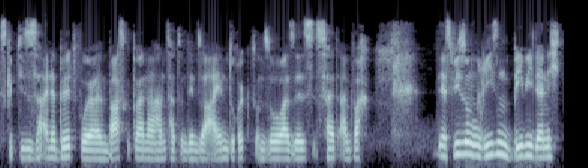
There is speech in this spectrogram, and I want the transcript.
Es gibt dieses eine Bild, wo er einen Basketball in der Hand hat und den so eindrückt und so. Also es ist halt einfach, der ist wie so ein Riesenbaby, der nicht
